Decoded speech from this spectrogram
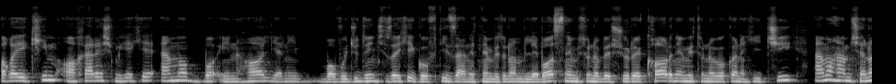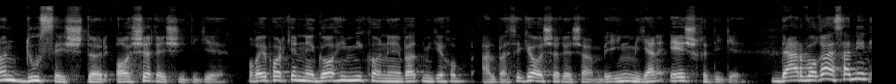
آقای کیم آخرش میگه که اما با این حال یعنی با وجود این چیزایی که گفتی زنت نمی‌تونم لباس نمی‌تونه بشوره کار نمی‌تونه بکنه هیچی اما همچنان دوستش داره عاشقشی دیگه. آقای پارک نگاهی می‌کنه بعد میگه خب البته که عاشقشم به این میگن عشق دیگه. در واقع اصلا این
